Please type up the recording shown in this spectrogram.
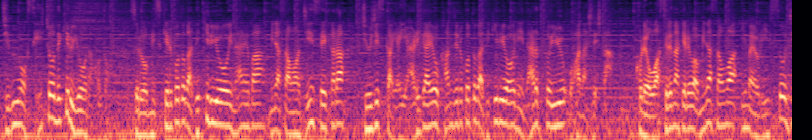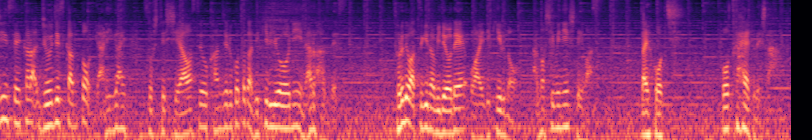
自分を成長できるようなことそれを見つけることができるようになれば皆さんは人生から充実感ややりがいを感じることができるようになるというお話でした。これを忘れなければ皆さんは今より一層人生から充実感とやりがいそして幸せを感じることができるようになるはずです。それでは次のビデオでお会いできるのを楽しみにしています。ライフコーチ大塚隼人でした。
